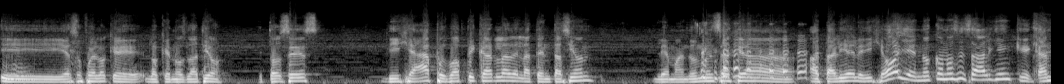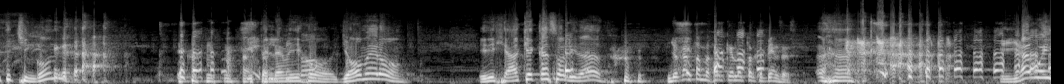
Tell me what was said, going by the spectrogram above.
Y eso fue lo que, lo que nos latió. Entonces dije, ah, pues voy a aplicar la de la tentación. Le mandé un mensaje a, a Talía y le dije, oye, ¿no conoces a alguien que cante chingón? y Talía me dijo, yo, mero. Y dije, ah, qué casualidad. Yo canto mejor que el otro que pienses. Y ya, güey.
